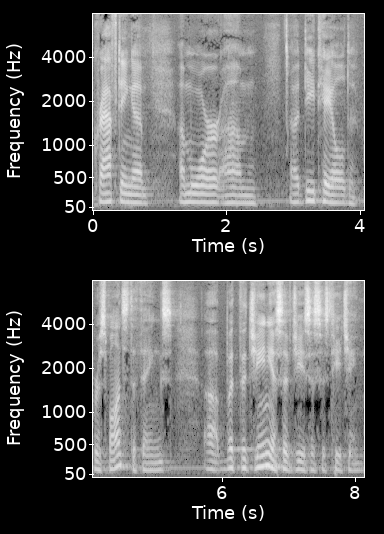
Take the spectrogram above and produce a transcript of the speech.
crafting a, a more um, a detailed response to things. Uh, but the genius of Jesus' teaching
